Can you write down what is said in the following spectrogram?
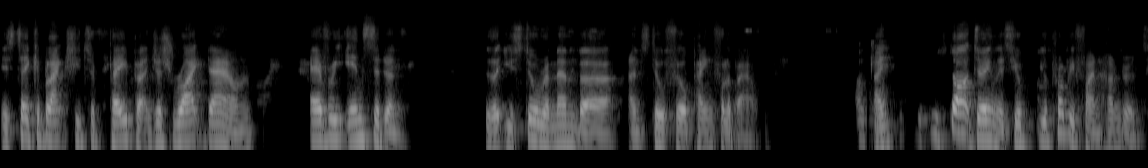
is take a blank sheet of paper and just write down every incident that you still remember and still feel painful about. Okay. And if you start doing this, you'll you'll probably find hundreds.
